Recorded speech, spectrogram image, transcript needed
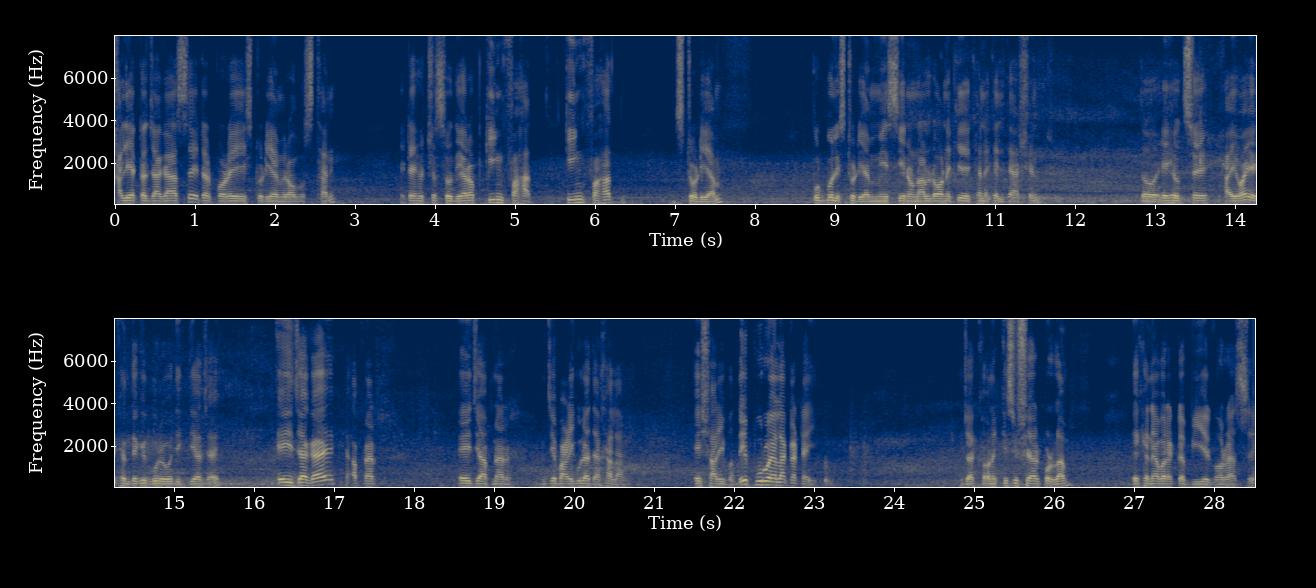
খালি একটা জায়গা আছে, এটার পরে এই স্টেডিয়ামের অবস্থান। এটাই হচ্ছে সৌদি আরব কিং ফাহাদ কিং ফাহাদ স্টেডিয়াম। ফুটবল স্টেডিয়াম, মেসি, রোনাল্ডো অনেকে এখানে খেলতে আসেন। তো এই হচ্ছে হাইওয়ে এখান থেকে ঘুরে ওই দিক দেওয়া যায়। এই জায়গায় আপনার, এই যে আপনার যে বাড়িগুলো দেখালাম এই সারিবদ্ধ এই পুরো এলাকাটাই। যাক, অনেক কিছু শেয়ার করলাম। এখানে আবার একটা বিয়ের ঘর আছে,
